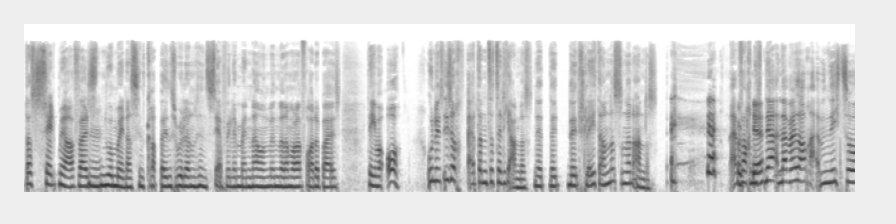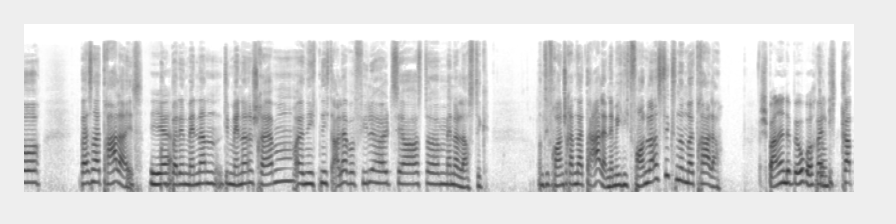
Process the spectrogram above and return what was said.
Das fällt mir auf, weil es Hm. nur Männer sind. Gerade bei den Thrillern sind sehr viele Männer und wenn dann einmal eine Frau dabei ist, denke ich mir, oh. Und es ist auch äh, dann tatsächlich anders. Nicht, nicht, nicht schlecht anders, sondern anders. Einfach Okay. nicht, na, na, weil es auch nicht so, weil es neutraler ist. Ja. Und bei den Männern, die Männer schreiben, also nicht, nicht alle, aber viele halt sehr aus der Männerlastig. Und die Frauen schreiben neutraler, nämlich nicht frauenlastig, sondern neutraler. Spannende Beobachtung. Weil ich glaube,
